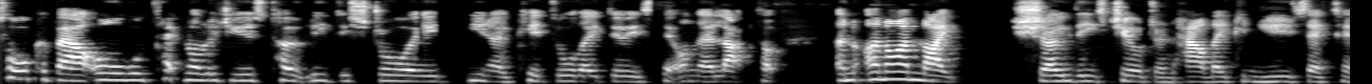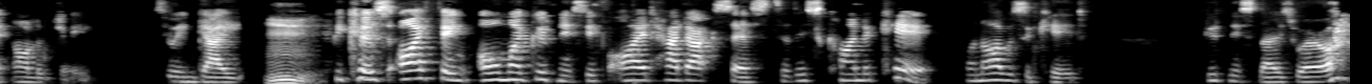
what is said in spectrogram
talk about oh well technology is totally destroyed. You know, kids all they do is sit on their laptop, and and I'm like show these children how they can use their technology to engage. Mm. Because I think, oh my goodness, if I had had access to this kind of kit when I was a kid, goodness knows where I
